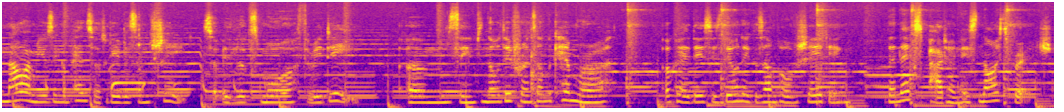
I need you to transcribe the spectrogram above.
Now I'm using a pencil to give it some shade, so it looks more 3D. Um, seems no difference on the camera. Okay, this is the only example of shading. The next pattern is Knightsbridge.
